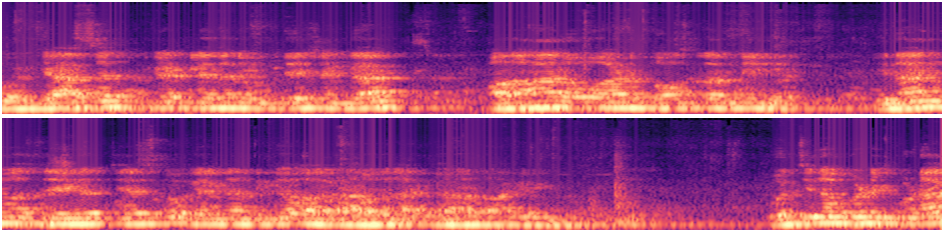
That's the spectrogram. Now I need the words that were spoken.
ఒక క్యాస్ట్ సర్టిఫికేట్ లేదనే ఉద్దేశంగా పదహారో వార్డు కౌన్సిలర్ని ఇనానిమస్ చేసుకోగలిగినందుకే వాళ్ళకి ఆ రోజున అధికారం రాగలిగింది వచ్చినప్పటికి కూడా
